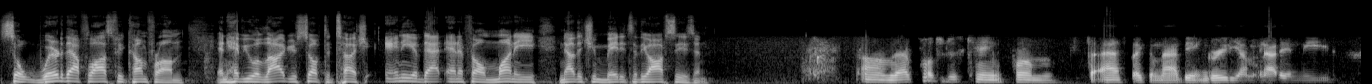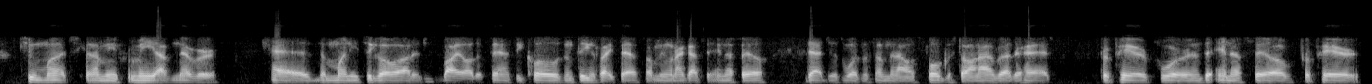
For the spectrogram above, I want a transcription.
So, where did that philosophy come from? And have you allowed yourself to touch any of that NFL money now that you made it to the offseason? Um, that approach just came from the aspect of not being greedy. I mean, I didn't need too much. I mean, for me, I've never had the money to go out and just buy all the fancy clothes and things like that. So, I mean, when I got to NFL, that just wasn't something I was focused on. I rather had prepared for the NFL, prepared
